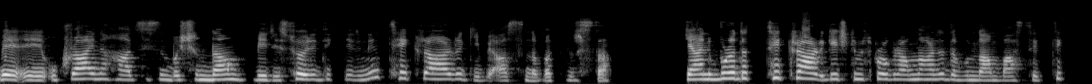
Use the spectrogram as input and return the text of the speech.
ve e, Ukrayna hadisesinin başından beri söylediklerinin tekrarı gibi aslında bakılırsa. Yani burada tekrar geçtiğimiz programlarda da bundan bahsettik.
